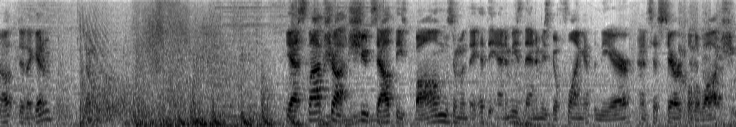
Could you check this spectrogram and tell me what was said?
Oh, did I get him? No. Yeah, Slapshot shoots out these bombs, and when they hit the enemies, the enemies go flying up in the air, and it's hysterical to watch.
